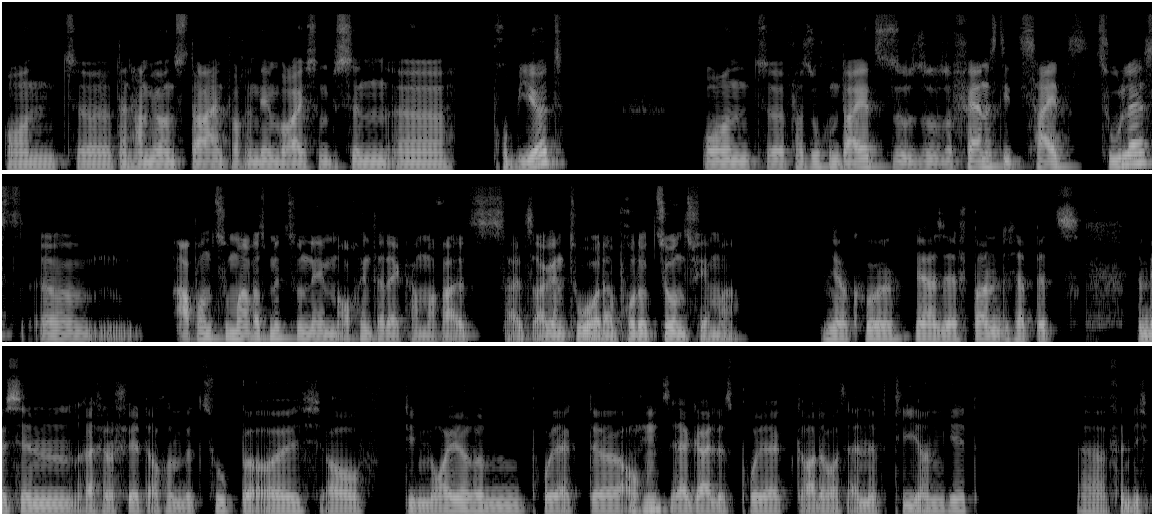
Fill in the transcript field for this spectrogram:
Und äh, dann haben wir uns da einfach in dem Bereich so ein bisschen äh, probiert und äh, versuchen da jetzt, so, so, sofern es die Zeit zulässt, ähm, ab und zu mal was mitzunehmen, auch hinter der Kamera als, als Agentur oder Produktionsfirma. Ja, cool. Ja, sehr spannend. Ich habe jetzt ein bisschen recherchiert, auch in Bezug bei euch auf die neueren Projekte. Auch mhm. ein sehr geiles Projekt, gerade was NFT angeht. Äh, Finde ich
